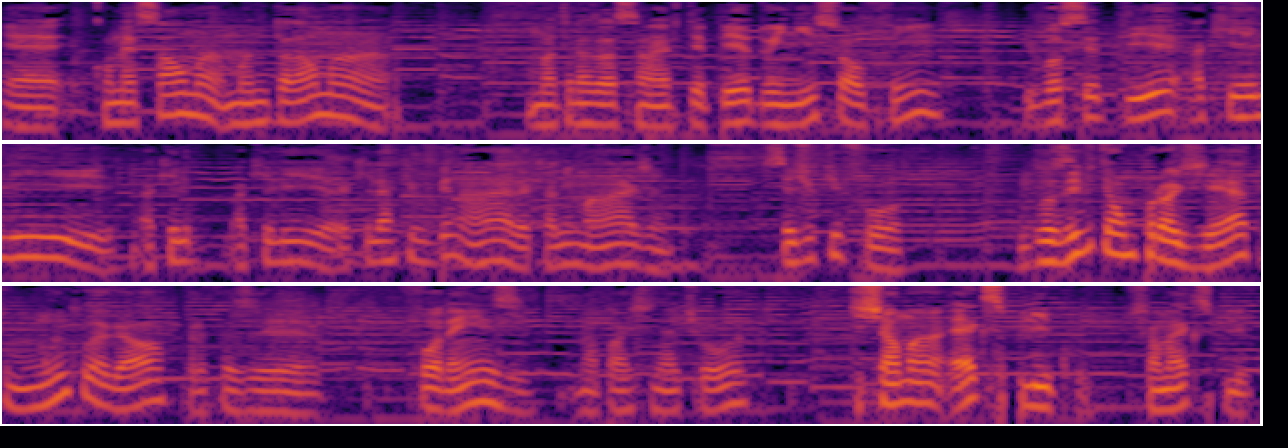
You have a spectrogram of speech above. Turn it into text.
é, começar a monitorar uma, uma transação FTP do início ao fim e você ter aquele, aquele, aquele, aquele arquivo binário, aquela imagem, seja o que for. Inclusive tem um projeto muito legal para fazer forense na parte de network que chama Explico, chama Explico.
